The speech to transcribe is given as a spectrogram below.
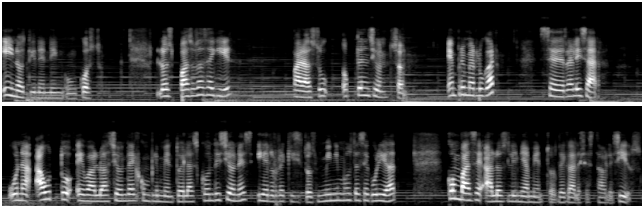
y no tiene ningún costo. Los pasos a seguir para su obtención son, en primer lugar, se debe realizar una autoevaluación del cumplimiento de las condiciones y de los requisitos mínimos de seguridad con base a los lineamientos legales establecidos.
